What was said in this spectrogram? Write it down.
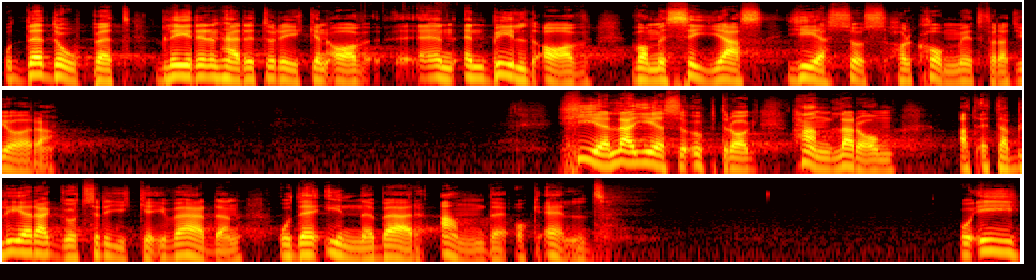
Och det dopet blir i den här retoriken av en, en bild av vad Messias, Jesus, har kommit för att göra. Hela Jesu uppdrag handlar om att etablera Guds rike i världen och det innebär ande och eld. Och i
